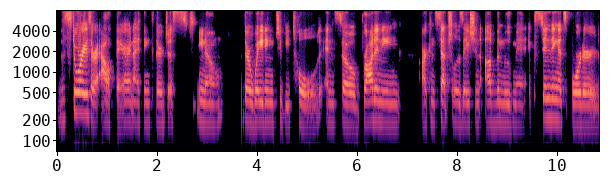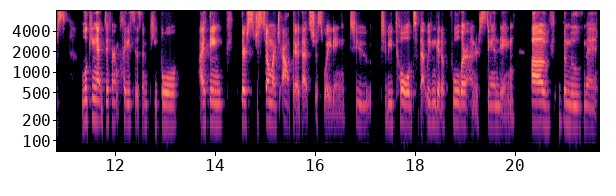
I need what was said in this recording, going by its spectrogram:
the stories are out there and i think they're just you know they're waiting to be told. And so broadening our conceptualization of the movement extending its borders looking at different places and people I think there's just so much out there that's just waiting to to be told so that we can get a fuller understanding of the movement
